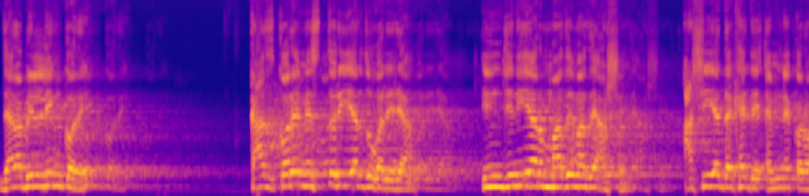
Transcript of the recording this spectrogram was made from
যারা বিল্ডিং করে, কাজ করে মিস্ত্রি আর জোগালিরা ইঞ্জিনিয়ার মাঝে মাঝে আসে। আসিয়া দেখাই দে, এমনে করো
